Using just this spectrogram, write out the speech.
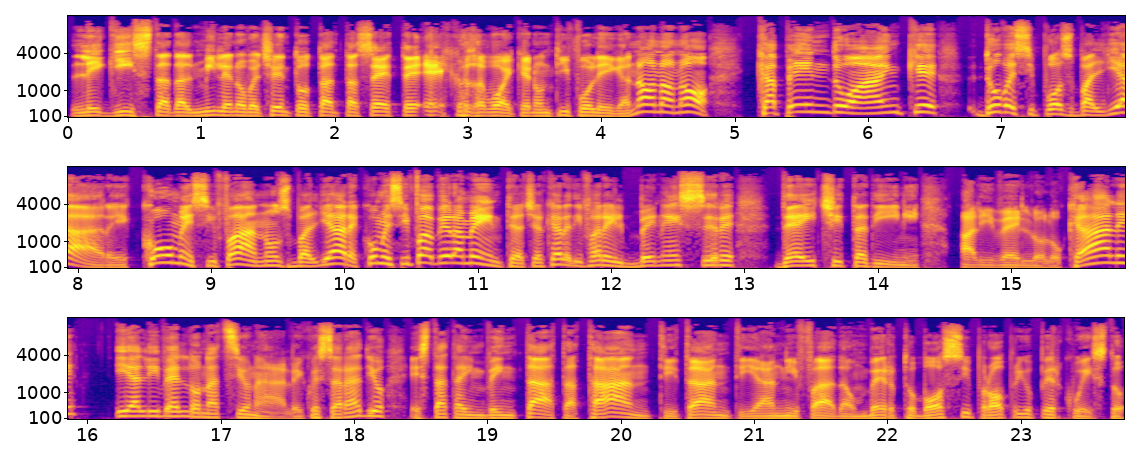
leghista dal 1987, e cosa vuoi che non tifo Lega? No, no, no, capendo anche dove si può sbagliare, come si fa a non sbagliare, come si fa veramente a cercare di fare il benessere dei cittadini a livello locale e a livello nazionale. Questa radio è stata inventata tanti, tanti anni fa da Umberto Bossi proprio per questo,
